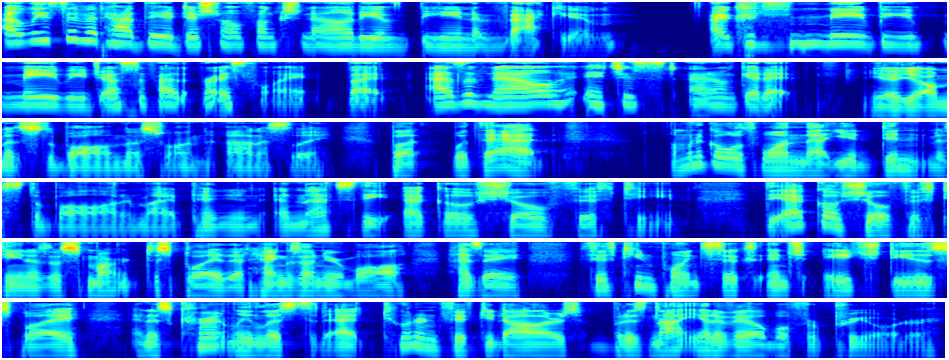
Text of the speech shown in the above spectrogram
at least if it had the additional functionality of being a vacuum, I could maybe maybe justify the price point. But as of now, it just I don't get it. Yeah, y'all missed the ball on this one, honestly. But with that, I'm going to go with one that you didn't miss the ball on, in my opinion, and that's the Echo Show 15. The Echo Show 15 is a smart display that hangs on your wall, has a 15.6 inch HD display, and is currently listed at $250, but is not yet available for pre order.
